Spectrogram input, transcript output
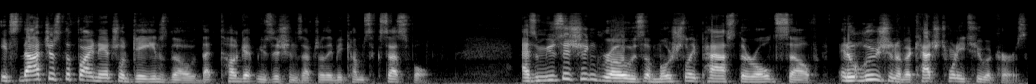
It's not just the financial gains, though, that tug at musicians after they become successful. As a musician grows emotionally past their old self, an illusion of a catch 22 occurs.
